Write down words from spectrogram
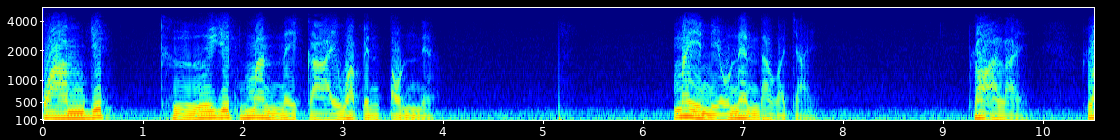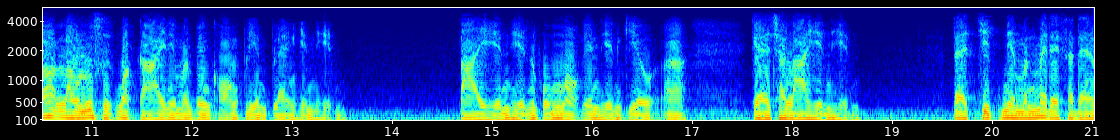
ความยึดถือยึดมั่นในกายว่าเป็นตนเนี่ย ไม่เหนียวแน่นเท่ากับใจ เพราะอะไร เพราะเรารู้สึกว่ากายเนี่ยมันเป็นของเปลี่ยนแปลงเห็นเห็น ตายเห็นเห็นผมหงอกเห็นเห็นเกี่ยว อ่า แก่ชราเห็นเห็น แต่จิตเนี่ยมันไม่ได้แสดง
